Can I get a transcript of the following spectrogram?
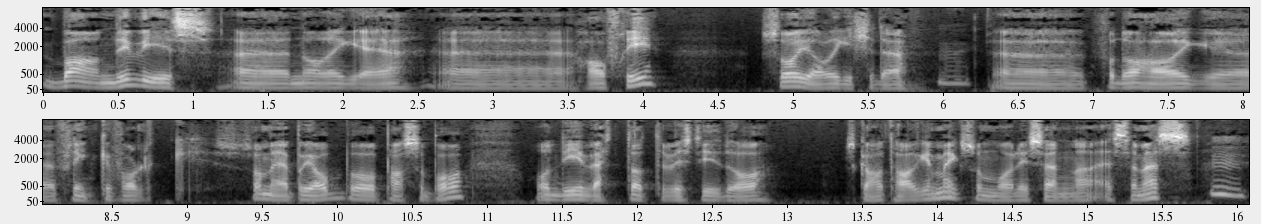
vanligvis eh, når jeg er, har fri, så gjør jeg ikke det. for da har jeg flinke folk som er på jobb og passer på, og de vet at hvis de da skal ha tak i meg, så må de sende SMS mm.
